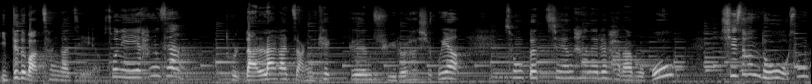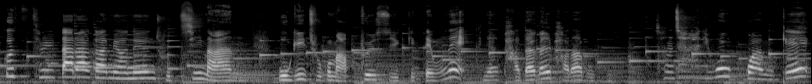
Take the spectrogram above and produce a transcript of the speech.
이때도 마찬가지예요. 손이 항상 돌- 날아가지 않게끔 주의를 하시고요. 손끝은 하늘을 바라보고 시선도 손끝을 따라가면은 좋지만 목이 조금 아플 수 있기 때문에 그냥 바닥을 바라보고 천천히 호흡과 함께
